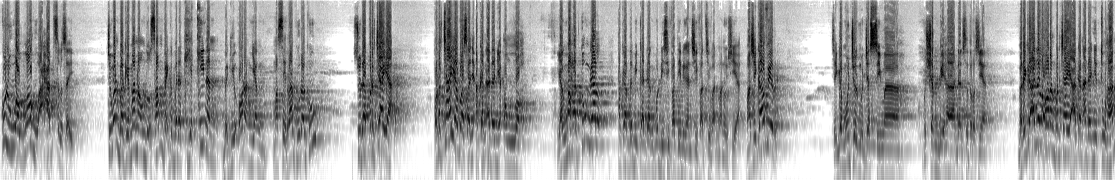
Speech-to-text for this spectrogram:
Qul huwallahu ahad selesai. Cuman bagaimana untuk sampai kepada keyakinan bagi orang yang masih ragu-ragu? Sudah percaya? Percaya bahasanya akan adanya Allah yang maha tunggal akan tapi kadang pun disifati dengan sifat-sifat manusia. Masih kafir. Sehingga muncul mujassimah musyabbihah dan seterusnya. Mereka adalah orang percaya akan adanya Tuhan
